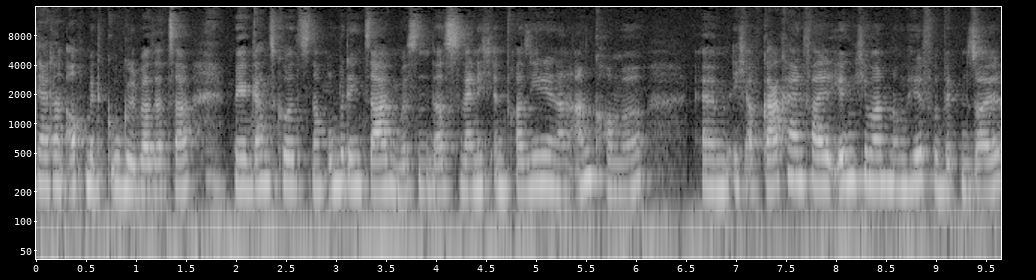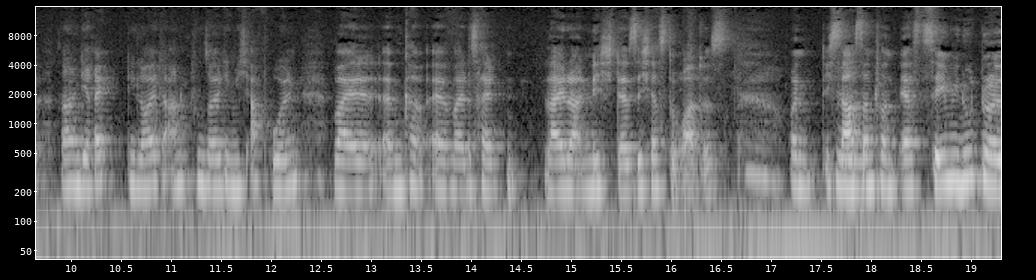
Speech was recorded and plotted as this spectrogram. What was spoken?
der hat dann auch mit Google-Übersetzer mir ganz kurz noch unbedingt sagen müssen, dass wenn ich in Brasilien dann ankomme, ähm, ich auf gar keinen Fall irgendjemanden um Hilfe bitten soll, sondern direkt die Leute anrufen soll, die mich abholen, weil, ähm, ka- äh, weil das halt leider nicht der sicherste Ort ist. Und ich saß dann schon erst zehn Minuten oder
